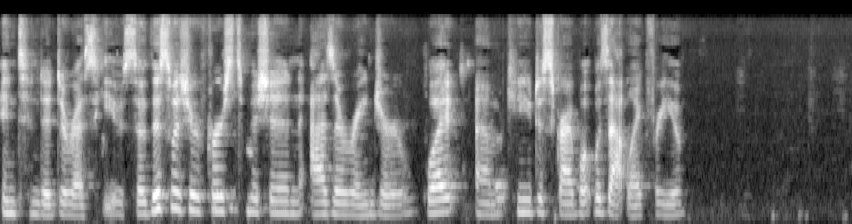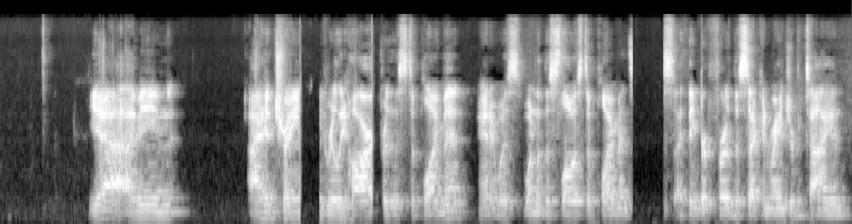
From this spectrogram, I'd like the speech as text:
intended to rescue. So, this was your first mission as a Ranger. What um, can you describe? What was that like for you? Yeah, I mean, I had trained really hard for this deployment, and it was one of the slowest deployments, I think, for the 2nd Ranger Battalion.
